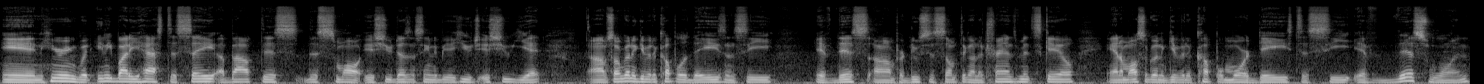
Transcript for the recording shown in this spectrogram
in hearing what anybody has to say about this this small issue. Doesn't seem to be a huge issue yet. Um, so i'm going to give it a couple of days and see if this um, produces something on a transmit scale. And i'm also going to give it a couple more days to see if this one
